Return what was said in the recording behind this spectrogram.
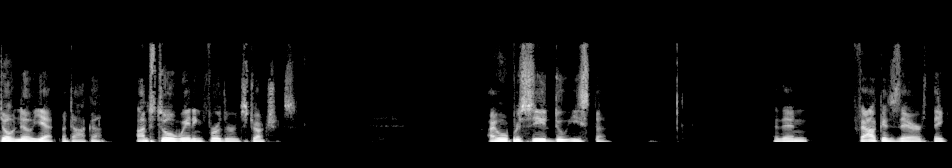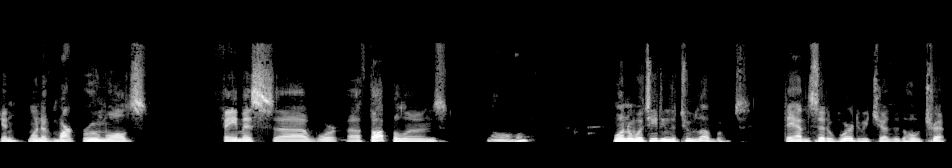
Don't know yet, Madaka. I'm still awaiting further instructions. I will proceed due east then. And then Falcon's there thinking one of Mark Gruenwald's famous uh, war, uh, thought balloons. Mhm. Wonder what's eating the two lovebirds. They haven't said a word to each other the whole trip.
